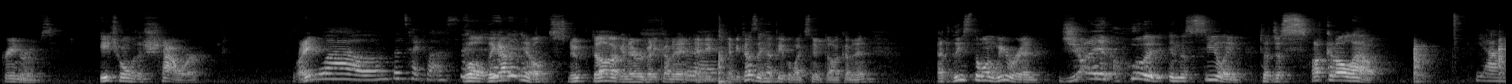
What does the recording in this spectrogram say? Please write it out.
green rooms, each one with a shower. Right. Wow, that's high class. Well, they got you know Snoop Dogg and everybody coming in, and, be, and because they have people like Snoop Dogg coming in, at least the one we were in, giant hood in the ceiling to just suck it all out. Yeah.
